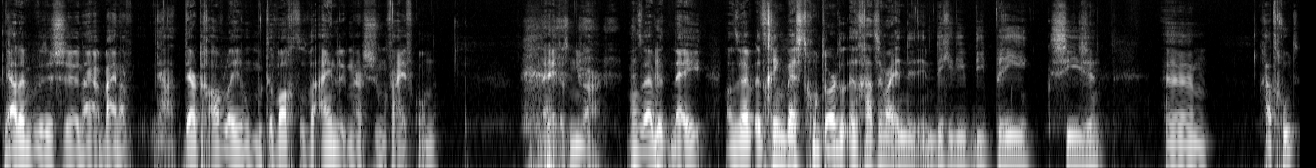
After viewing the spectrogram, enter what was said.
Ja, dan hebben we dus nou ja, bijna ja, 30 afleveringen moeten wachten tot we eindelijk naar seizoen 5 konden. Nee, dat is niet waar. Want we hebben het, nee, want we hebben, het ging best goed hoor. Het gaat zeg maar in, die, die, die pre-season. Um, gaat goed.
